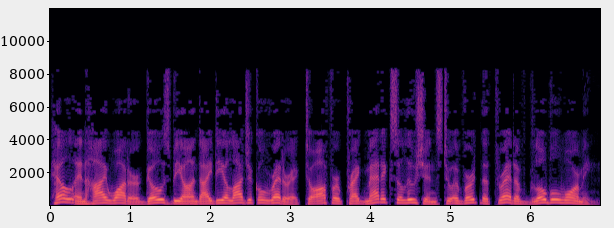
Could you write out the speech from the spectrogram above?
Hell and High Water goes beyond ideological rhetoric to offer pragmatic solutions to avert the threat of global warming.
